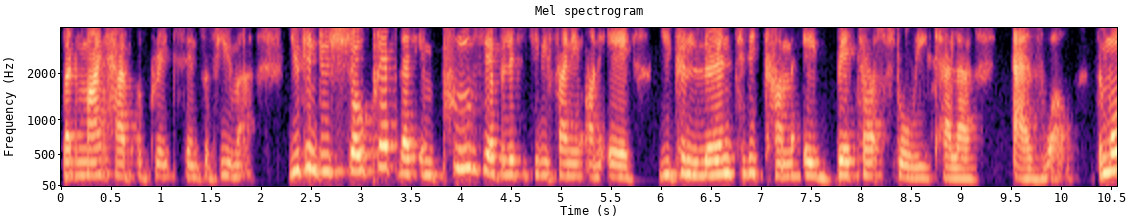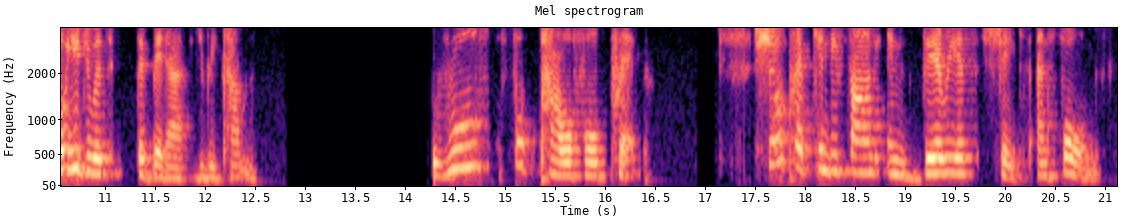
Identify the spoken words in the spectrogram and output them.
but might have a great sense of humor. You can do show prep that improves the ability to be funny on air. You can learn to become a better storyteller as well. The more you do it, the better you become. Rules for powerful prep. Show prep can be found in various shapes and forms.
